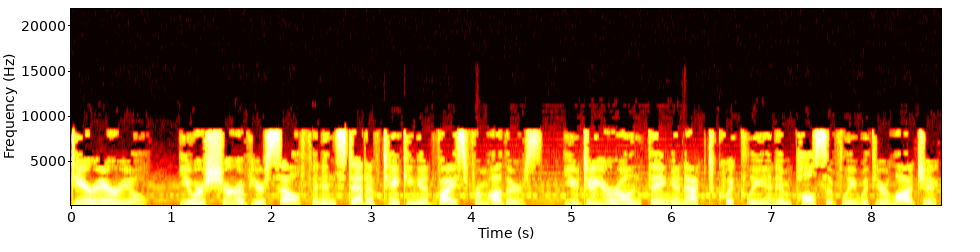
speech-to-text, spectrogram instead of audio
Dear Ariel, you are sure of yourself and instead of taking advice from others, you do your own thing and act quickly and impulsively with your logic.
